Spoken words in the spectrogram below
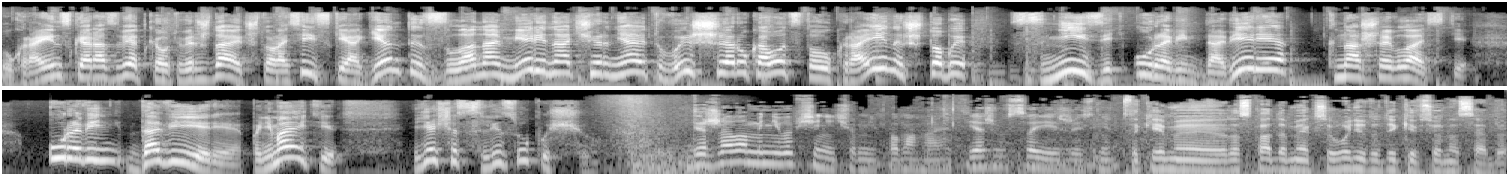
Украинская разведка утверждает, что российские агенты злонамеренно очерняют высшее руководство Украины, чтобы снизить уровень доверия к нашей власти. Уровень доверия, понимаете? Я сейчас слезу пущу. Держава мені взагалі нічим не допомагає. Я живу своєю життю. З такими розкладами, як сьогодні, то тільки все на себе.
